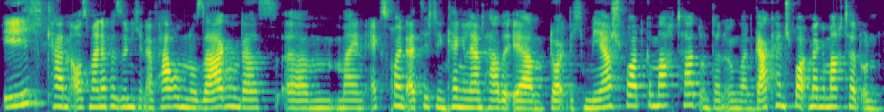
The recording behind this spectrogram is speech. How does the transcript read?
ich kann aus meiner persönlichen Erfahrung nur sagen, dass ähm, mein Ex-Freund, als ich den kennengelernt habe, er deutlich mehr Sport gemacht hat und dann irgendwann gar keinen Sport mehr gemacht hat und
